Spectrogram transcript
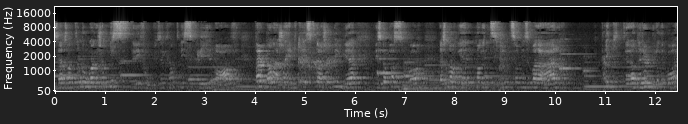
så er det sånn at noen ganger så mister vi fokuset. ikke sant? Vi sklir av. Hverdagen er så hektisk. Det er så mye vi skal passe på. Det er så mange, mange ting som liksom bare er plikter, og det ruller og det går.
